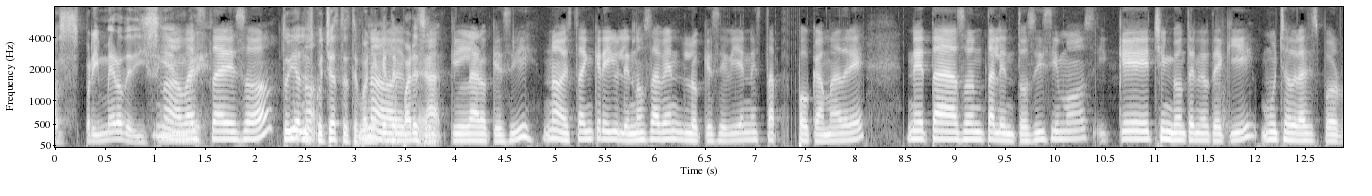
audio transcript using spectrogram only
atentos primero de diciembre No, va a estar eso. Tú ya lo escuchaste, Estefanía, ¿qué te eh, parece? ah, claro que sí. No, está increíble. No saben lo que se viene esta poca madre. Neta, son talentosísimos y qué chingón tenerte aquí. Muchas gracias por,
